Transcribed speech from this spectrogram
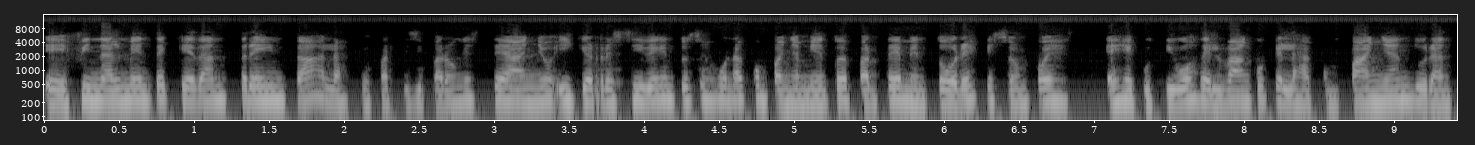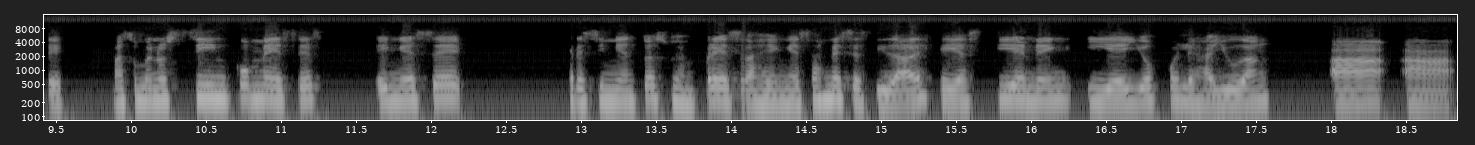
eh, finalmente quedan 30 las que participaron este año y que reciben entonces un acompañamiento de parte de mentores que son pues ejecutivos del banco que las acompañan durante más o menos cinco meses en ese crecimiento de sus empresas, en esas necesidades que ellas tienen y ellos pues les ayudan a,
